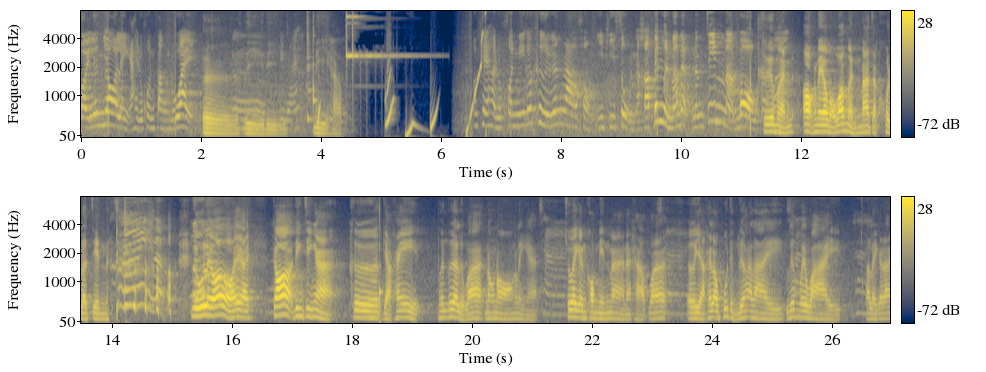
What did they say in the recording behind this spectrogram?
ปอยเรื่องย่ออะไรอย่างเงี้ยให้ทุกคนฟังด้วยเออ ดีดีดีไหม ดีครับ โอเคค่ะทุกคนนี่ก็คือเรื่องราวของ EP ศูนย์นะคะ เป็นเหมือนมาแบบน้ำจิ้มอะบอกแบบคือเหมือนว่าออกแนวบอกว่าเหมือนมาจากคนละเจน ใช่แบบรู้เลยว่าบอกว่ายังไง ก็จริงๆอะ คืออยากให้เพื่อนๆ หรือว่าน้องๆ อะไรเงี้ย ใช่ ช่วยกันคอมเมนต์มานะครับ ว่าใช่เอออยากให้เราพูดถึงเรื่องอะไร เรื่องใช่วายใช่ๆอะไรก็ได้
